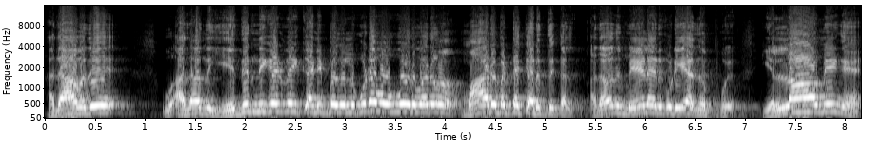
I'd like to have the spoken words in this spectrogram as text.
அதாவது அதாவது எதிர் நிகழ்வை கணிப்பதில் கூட ஒவ்வொருவரும் மாறுபட்ட கருத்துக்கள். அதாவது மேலே இருக்கக்கூடிய அந்த பு- எல்லாமேங்க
